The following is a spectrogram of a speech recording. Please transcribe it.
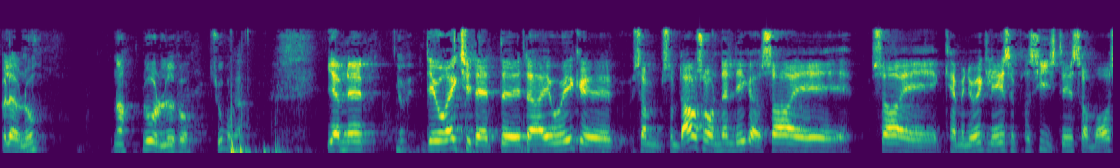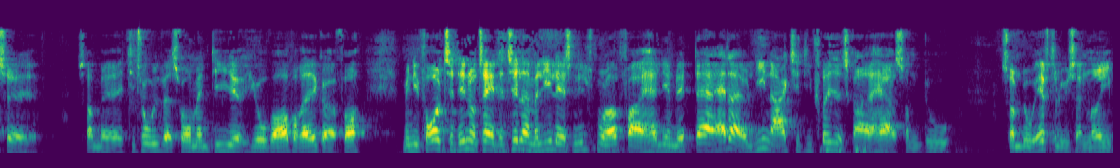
Hvad laver du nu? Nå, nu er du lyd på. Super. Ja. Jamen, øh, det er jo rigtigt, at øh, der er jo ikke, øh, som, som dagsordenen den ligger, så, øh, så øh, kan man jo ikke læse præcis det, som også øh, som øh, de to udvalgsformænd, de øh, jo var oppe og redegøre for. Men i forhold til det notat, det tillader mig lige at læse en lille smule op fra her lige om lidt, der er der jo lige nøjagtigt de frihedsgrader her, som du, som du efterlyser, Anne-Marie.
